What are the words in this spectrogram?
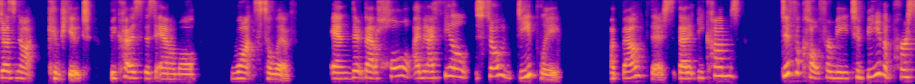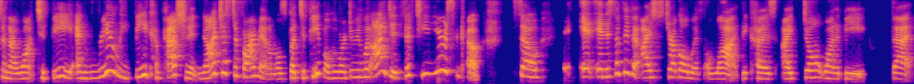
does not compute because this animal wants to live. And there, that whole, I mean, I feel so deeply about this that it becomes difficult for me to be the person I want to be and really be compassionate, not just to farm animals, but to people who are doing what I did 15 years ago. So it, it is something that I struggle with a lot because I don't want to be that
